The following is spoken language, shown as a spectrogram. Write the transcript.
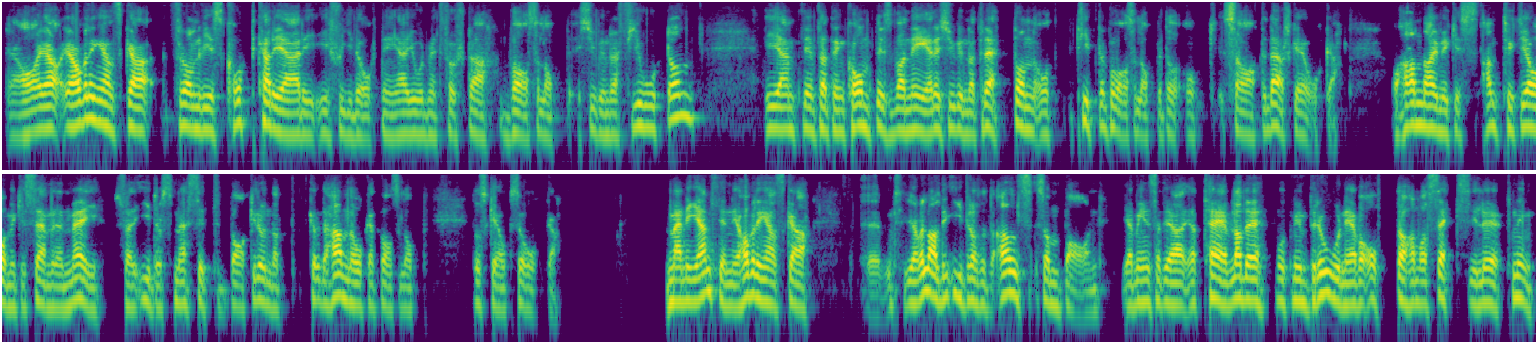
Ja, jag, jag har väl en ganska förhållandevis kort karriär i, i skidåkning. Jag gjorde mitt första Vasalopp 2014. Egentligen för att en kompis var nere 2013 och tittade på Vasaloppet och, och sa att det där ska jag åka. Och han, har mycket, han tyckte jag var mycket sämre än mig, så här idrottsmässigt bakgrund. Att kunde han åka ett Vasalopp, då ska jag också åka. Men egentligen, jag har väl en ganska jag har väl aldrig idrottat alls som barn. Jag minns att jag, jag, tävlade mot min bror när jag var åtta och han var sex i löpning.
